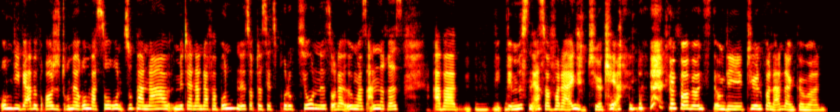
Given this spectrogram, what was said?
um die Werbebranche drumherum, was so super nah miteinander verbunden ist, ob das jetzt Produktion ist oder irgendwas anderes. Aber wir müssen erstmal vor der eigenen Tür kehren, bevor wir uns um die Türen von anderen kümmern.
